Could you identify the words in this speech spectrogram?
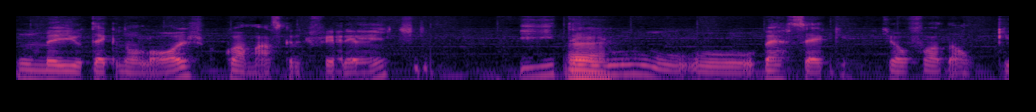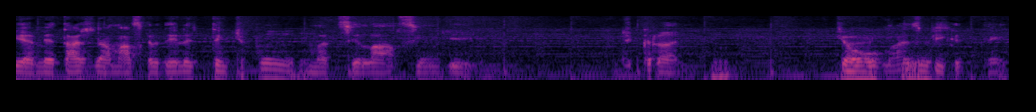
um meio tecnológico com a máscara diferente. E tem É. o, o Berserk, que é o fodão, que é metade da máscara dele tem tipo um maxilar assim de, de crânio. Que é, É, o mais isso. pica que tem.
